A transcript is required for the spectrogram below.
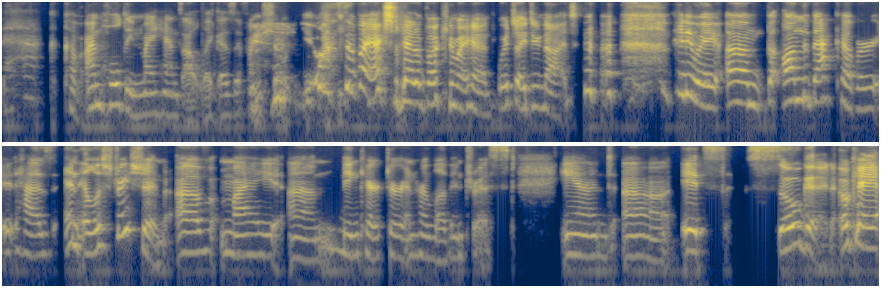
back cover, I'm holding my hands out like as if I'm showing you, as if I actually had a book in my hand, which I do not. anyway, um, but on the back cover, it has an illustration of my um, main character and her love interest. And uh, it's so good. Okay,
